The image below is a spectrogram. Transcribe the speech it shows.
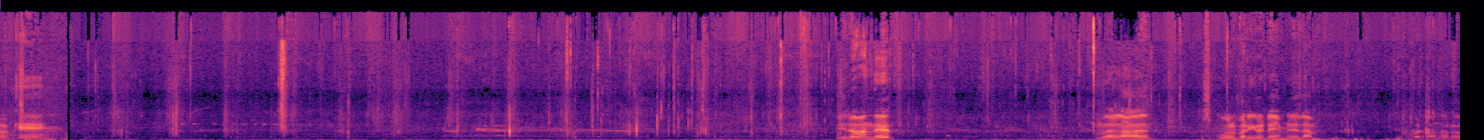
ஓகே இதில் வந்து முதல் நாள் ஸ்கூல் படிக்கிற டைம்ல எல்லாம் ஒருத்தர் வந்து ஒரு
